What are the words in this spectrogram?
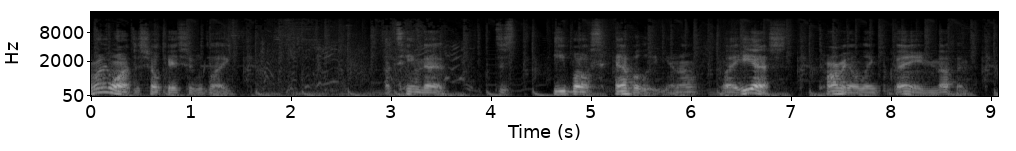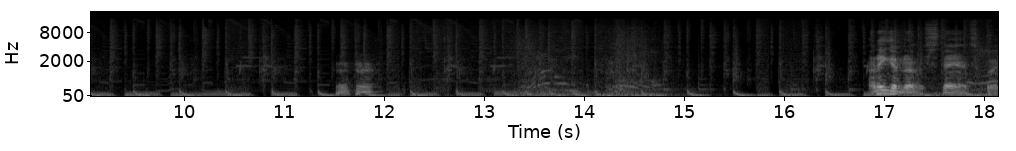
I really wanted to showcase it with like a team that just debuffs heavily, you know? Like he has Tarmiel Link, but they ain't nothing. Mm-hmm. I didn't get another stance, but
